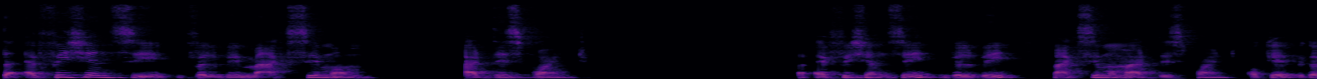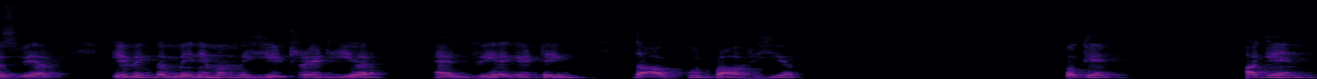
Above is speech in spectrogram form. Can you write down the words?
the efficiency will be maximum at this point efficiency will be maximum at this point okay? Because we are giving the minimum heat rate here and we are getting the output power here okay? Again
